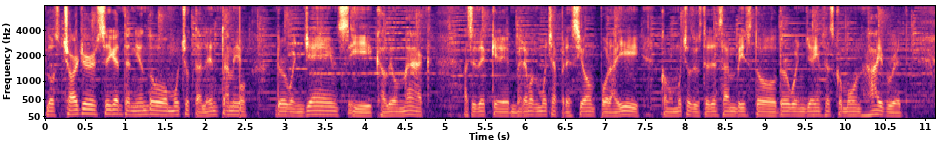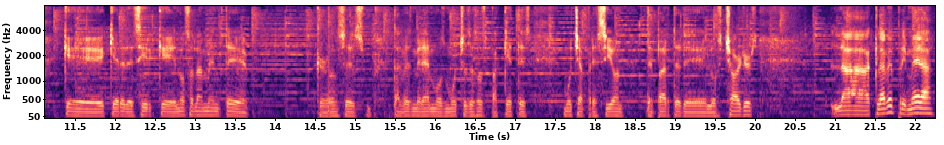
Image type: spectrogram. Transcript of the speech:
Los Chargers siguen teniendo mucho talento, amigo. Derwin James y Khalil Mack. Así de que veremos mucha presión por ahí. Como muchos de ustedes han visto, Derwin James es como un hybrid que quiere decir que no solamente entonces tal vez miremos muchos de esos paquetes, mucha presión de parte de los Chargers. La clave primera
